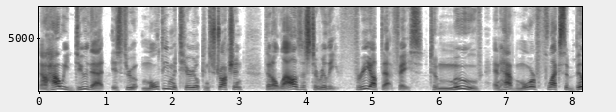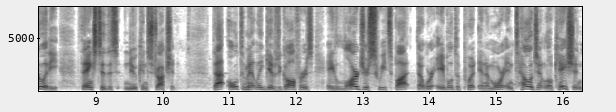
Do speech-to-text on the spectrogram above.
Now how we do that is through multi-material construction that allows us to really free up that face to move and have more flexibility thanks to this new construction. That ultimately gives golfers a larger sweet spot that we're able to put in a more intelligent location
